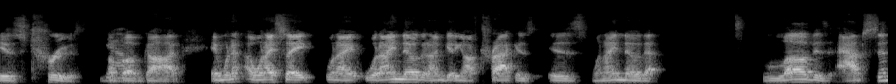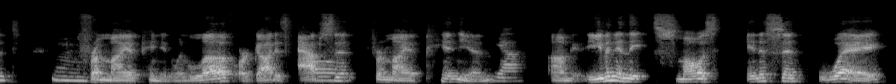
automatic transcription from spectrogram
is truth yeah. above God. And when I, when I say when I what I know that I'm getting off track is is when I know that love is absent mm. from my opinion. When love or God is absent oh. from my opinion, yeah. Um, even in the smallest innocent way,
